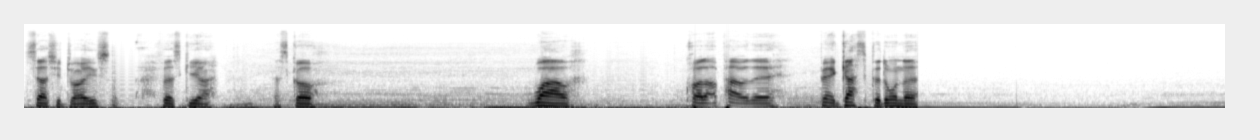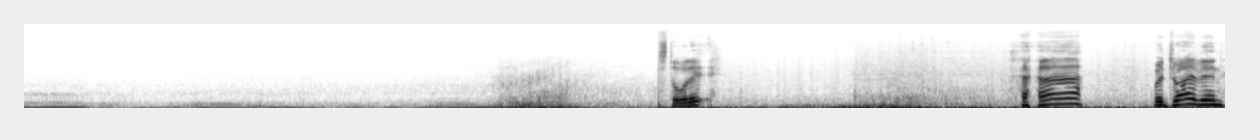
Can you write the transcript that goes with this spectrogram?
See how she drives. First gear. Let's go. Wow. Quite a lot of power there. Bit of gas because I don't wanna install it. We're driving.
